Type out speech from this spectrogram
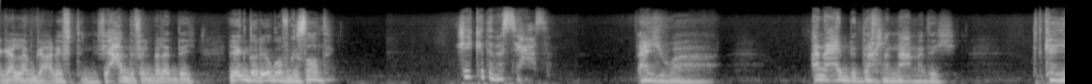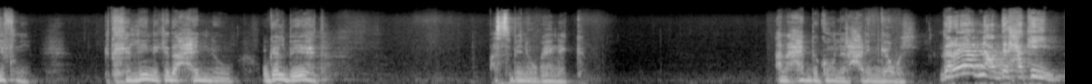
الأقل أبقى عرفت إن في حد في البلد دي يقدر يقف قصادي. ليه كده بس يا حسن؟ أيوه أنا أحب الدخلة الناعمة دي. بتكيفني بتخليني كده احن و- وقلبي يهدى. بس بيني وبينك أنا أحب كون الحريم جوي جرى يا ابن عبد الحكيم.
